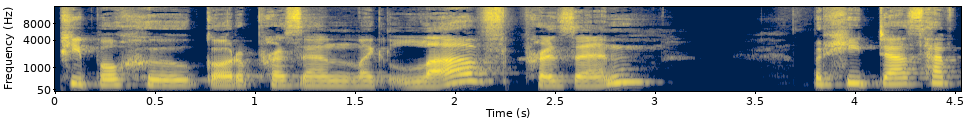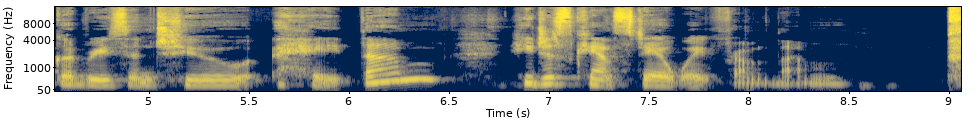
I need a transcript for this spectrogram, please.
people who go to prison like love prison, but he does have good reason to hate them. He just can't stay away from them.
